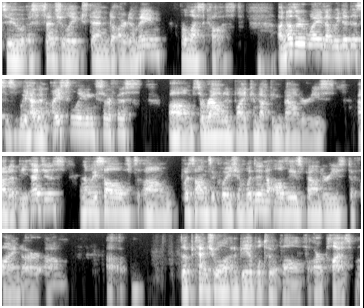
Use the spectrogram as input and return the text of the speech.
to essentially extend our domain for less cost. Another way that we did this is we had an isolating surface um, surrounded by conducting boundaries out at the edges. And then we solved um, Poisson's equation within all these boundaries to find our um, uh, the potential and be able to evolve our plasma.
